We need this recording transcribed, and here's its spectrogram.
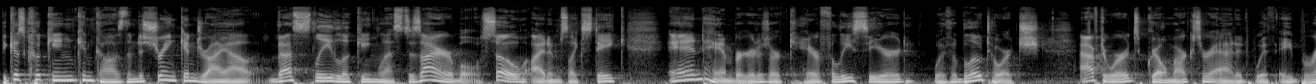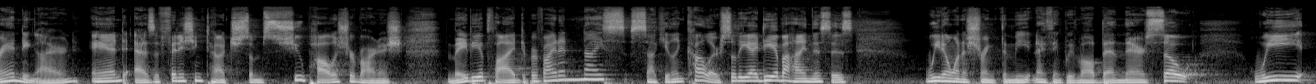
because cooking can cause them to shrink and dry out, thusly looking less desirable. So, items like steak and hamburgers are carefully seared with a blowtorch. Afterwards, grill marks are added with a branding iron, and as a finishing touch, some shoe polish or varnish may be applied to provide a nice, succulent color. So, the idea behind this is we don't want to shrink the meat, and I think we've all been there. So, we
